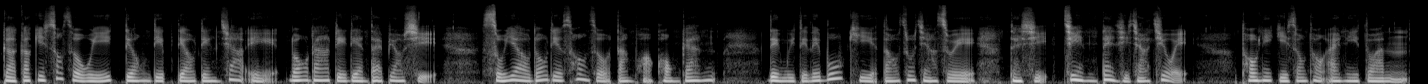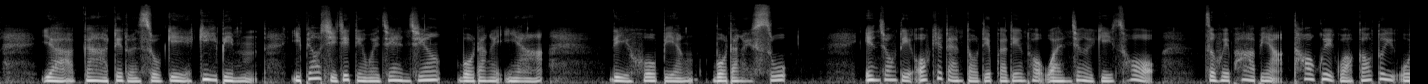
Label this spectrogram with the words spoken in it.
甲家己所作为中立调停者的罗拉迪连带表示，需要努力创造谈判空间。认为这个武器投资真多，但是进展是真少的。托尼基总统埃尼段也甲这轮书记见面，伊表示这场的战争无当会赢，而和平无当会输。因将伫乌克兰独立甲领土完整的基础，就会拍拼透过外交对话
